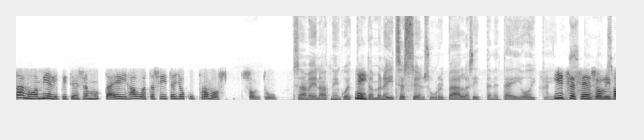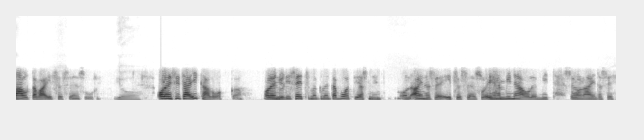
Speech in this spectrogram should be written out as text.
sanoa mielipiteensä, mutta ei halua, että siitä joku provosoituu. Sä meinaat, niin kuin, että niin. on tämmöinen itsesensuuri päällä sitten, että ei oikein. Itsesensuuri, valtava itsesensuuri. Joo. Olen sitä ikäluokkaa olen yli 70-vuotias, niin on aina se itsesensuuri. Eihän minä ole mitään. Se on aina se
